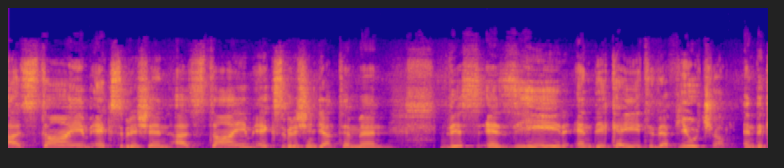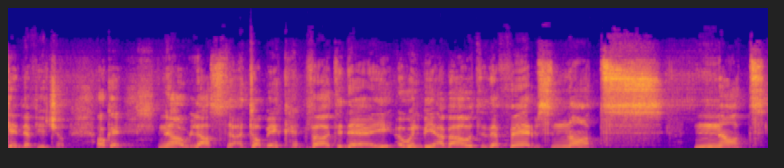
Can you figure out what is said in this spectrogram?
as time expression, as time expression, gentlemen, this is here indicate the future, indicate the future. Okay, now last topic for today will be about the verbs not, not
